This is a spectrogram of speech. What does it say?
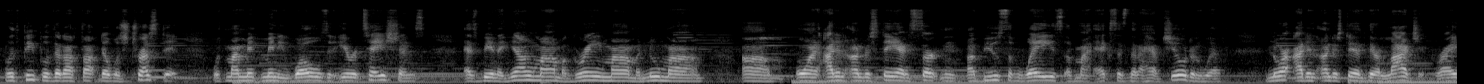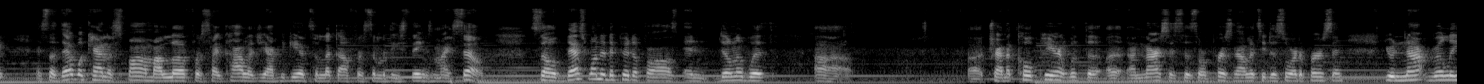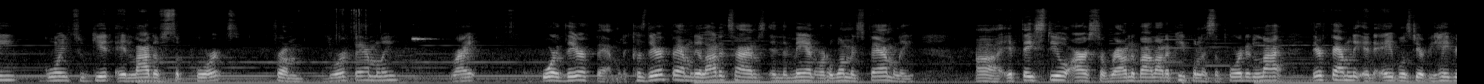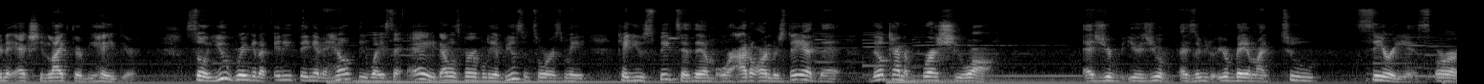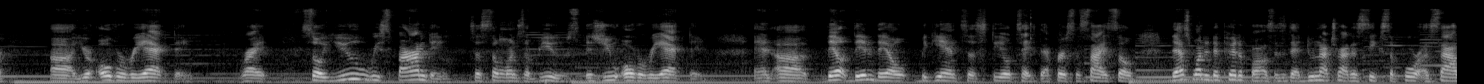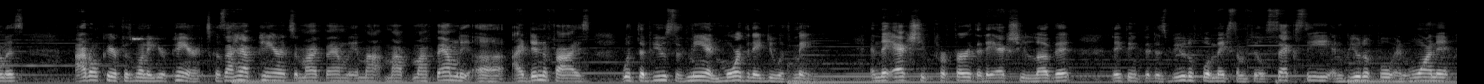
with people that i thought that was trusted with my many woes and irritations as being a young mom a green mom a new mom um, on I didn't understand certain abusive ways of my exes that I have children with, nor I didn't understand their logic, right? And so that would kind of spawn my love for psychology. I began to look out for some of these things myself. So that's one of the pitfalls in dealing with uh, uh, trying to co-parent with a, a, a narcissist or personality disorder person. You're not really going to get a lot of support from your family, right? Or their family because their family a lot of times in the man or the woman's family uh, if they still are surrounded by a lot of people and supported a lot their family enables their behavior and they actually like their behavior. So you bringing up anything in a healthy way say hey that was verbally abusive towards me. Can you speak to them? Or i don't understand that. They'll kind of brush you off as you're as you're as you're being like too serious or uh, you're overreacting right so you responding to someone's abuse is you overreacting. And uh, they'll then they'll begin to still take that person's side. So that's one of the pitfalls is that do not try to seek support or solace I don't care if it's one of your parents, because I have parents in my family, and my, my, my family uh, identifies with abusive men more than they do with me. And they actually prefer that. They actually love it. They think that it's beautiful, it makes them feel sexy and beautiful and wanted.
